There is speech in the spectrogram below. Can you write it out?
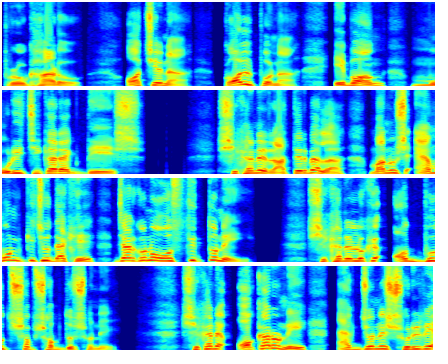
প্রগাঢ়, অচেনা, কল্পনা এবং মরিচিকার এক দেশ। সেখানে রাতের বেলা মানুষ এমন কিছু দেখে যার কোনো অস্তিত্ব নেই। সেখানে লোকে অদ্ভুত সব শব্দ শোনে। সেখানে অকারণে একজনের শরীরে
